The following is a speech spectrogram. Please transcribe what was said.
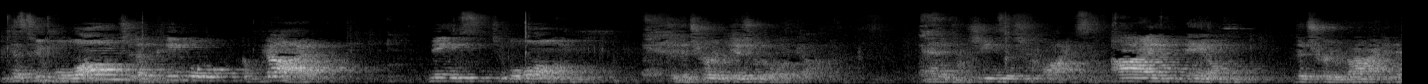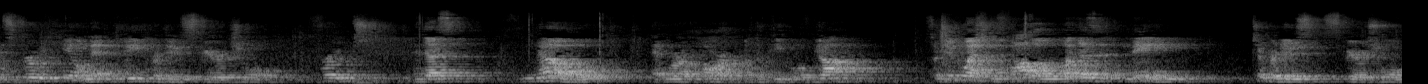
Because to belong to the people of God means to belong to the true Israel of God. And in Jesus Christ. I am the true vine. And it's through him that we produce spiritual fruit. And thus know that we're a part of the people of God. So two questions follow. What does it mean to produce spiritual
